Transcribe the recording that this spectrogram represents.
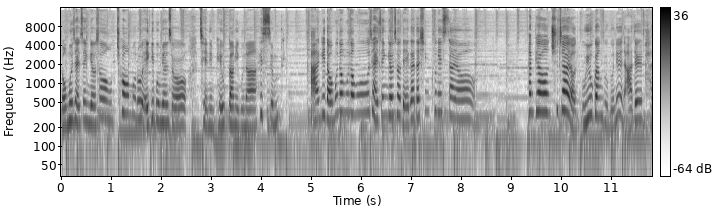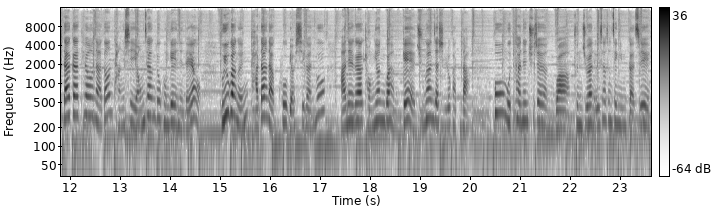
너무 잘생겨서 처음으로 애기 보면서 쟤는 배우감이구나 했음. 아기 너무너무너무 잘생겨서 내가 다 심쿵했어요. 한편 추자연, 우효광 부부는 아들 바다가 태어나던 당시 영상도 공개했는데요. 우효광은 바다 낳고 몇 시간 후 아내가 경련과 함께 중환자실로 갔다. 호흡 못하는 추자연과 분주한 의사 선생님까지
